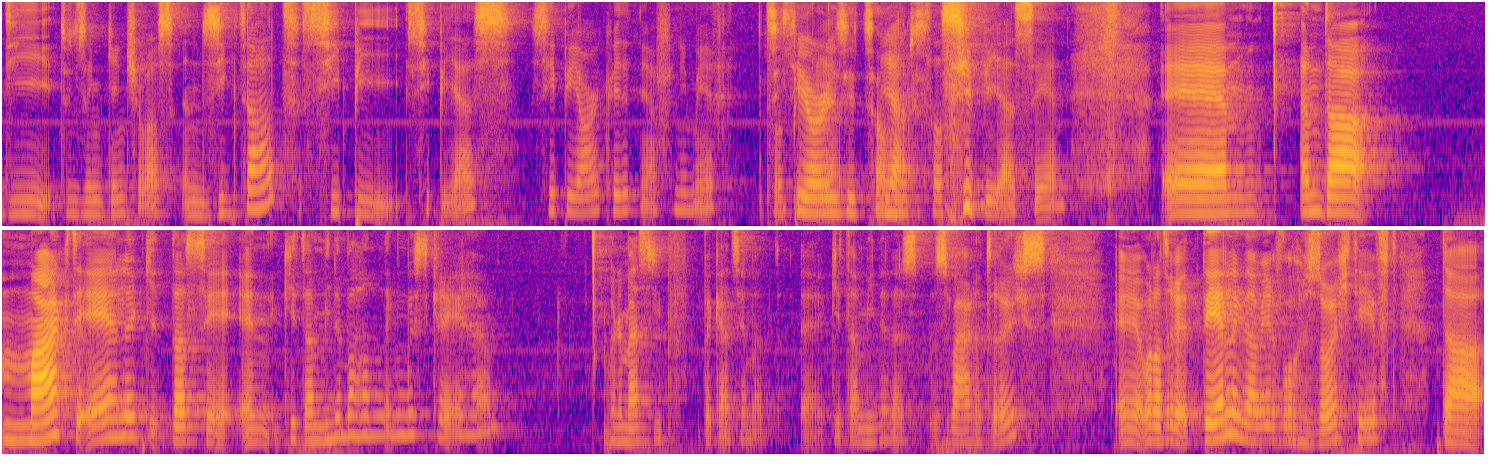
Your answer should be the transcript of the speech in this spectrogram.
die toen ze een kindje was een ziekte had. CP, CPS, CPR, ik weet het niet even niet meer. CPR is iets Ja, anders. het zal CPS zijn. Ehm, en dat maakte eigenlijk dat zij een ketaminebehandeling moest krijgen. Voor de mensen die bekend zijn met eh, ketamine, dat is zware drugs. Eh, wat er uiteindelijk dan weer voor gezorgd heeft dat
